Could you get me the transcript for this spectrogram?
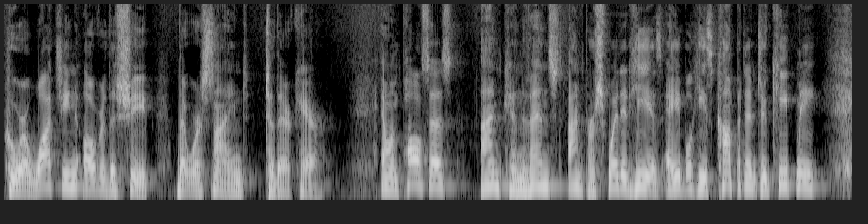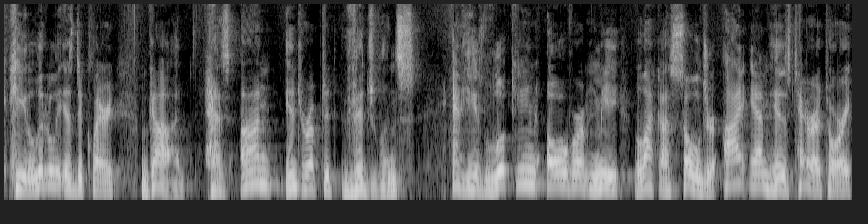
who were watching over the sheep that were assigned to their care. And when Paul says, I'm convinced, I'm persuaded he is able, he's competent to keep me, he literally is declaring God has uninterrupted vigilance and he is looking over me like a soldier. I am his territory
